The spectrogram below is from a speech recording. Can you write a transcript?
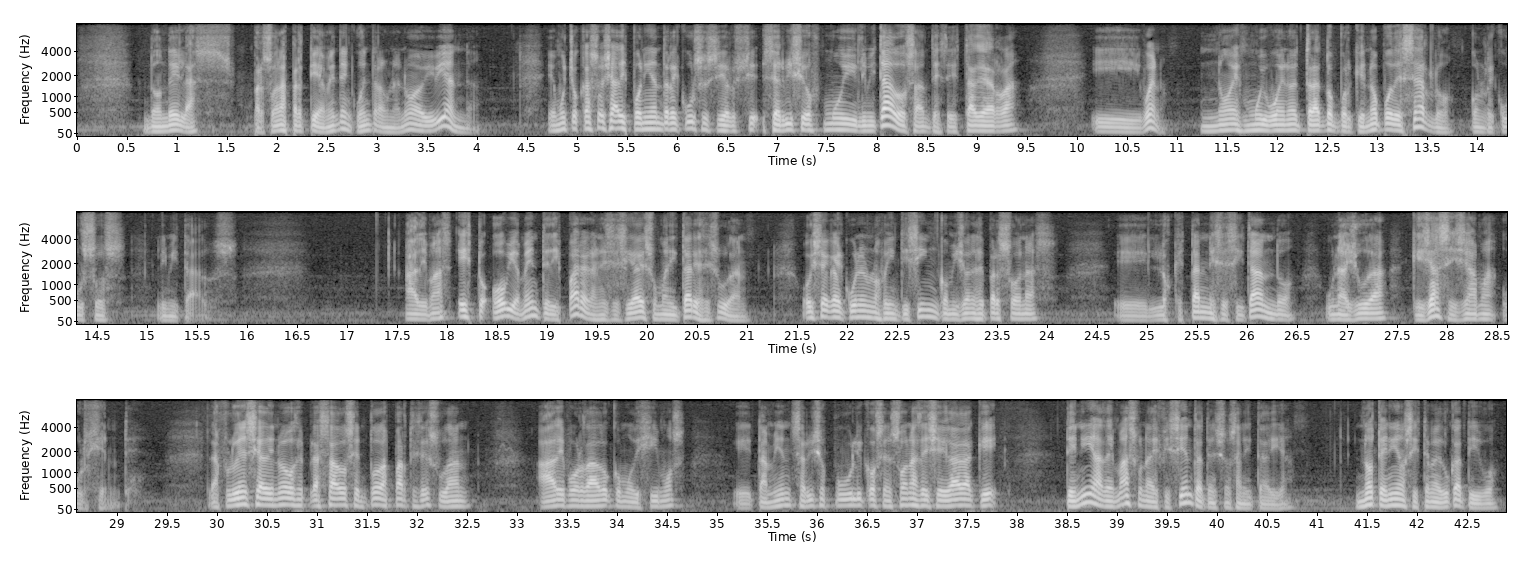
donde las personas prácticamente encuentran una nueva vivienda. En muchos casos ya disponían de recursos y servicios muy limitados antes de esta guerra y bueno, no es muy bueno el trato porque no puede serlo con recursos limitados. Además, esto obviamente dispara las necesidades humanitarias de Sudán. Hoy se calculan unos 25 millones de personas eh, los que están necesitando una ayuda que ya se llama urgente. La afluencia de nuevos desplazados en todas partes de Sudán ha desbordado, como dijimos, eh, también servicios públicos en zonas de llegada que tenía además una deficiente atención sanitaria, no tenía un sistema educativo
